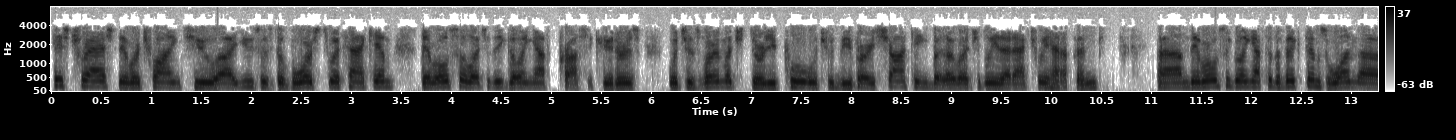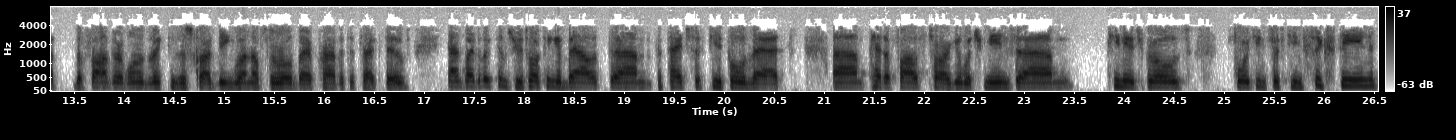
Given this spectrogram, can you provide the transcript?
his trash. They were trying to uh, use his divorce to attack him. They were also allegedly going after prosecutors, which is very much dirty pool, which would be very shocking, but allegedly that actually happened. Um, they were also going after the victims. One, uh, the father of one of the victims described being run off the road by a private detective. And by the victims, you're talking about um, the types of people that um, pedophiles target, which means um, teenage girls, 14, 15, 16,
